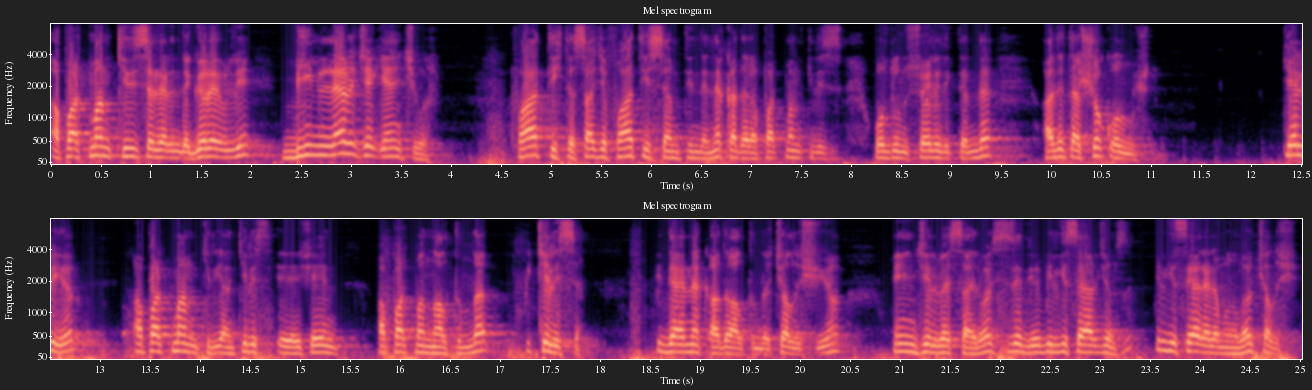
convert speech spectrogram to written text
apartman kiliselerinde görevli binlerce genç var. Fatih'te sadece Fatih semtinde ne kadar apartman kilisesi olduğunu söylediklerinde adeta şok olmuştu. Geliyor apartman yani kilis e, şeyin apartmanın altında bir kilise. Bir dernek adı altında çalışıyor. İncil vesaire var. Size diyor bilgisayarcı mısın? Bilgisayar elemanı olarak çalışıyor.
